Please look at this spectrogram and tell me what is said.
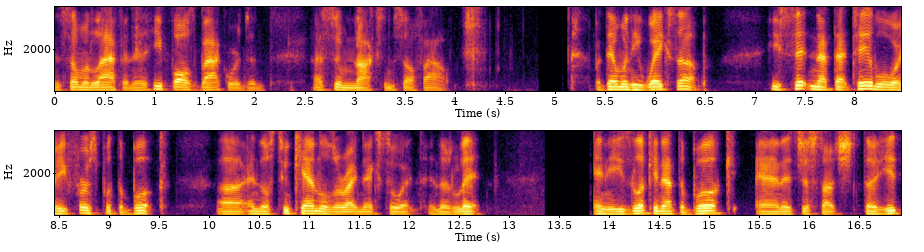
and someone laughing and he falls backwards and i assume knocks himself out but then when he wakes up he's sitting at that table where he first put the book uh, and those two candles are right next to it and they're lit and he's looking at the book and it just starts the he,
